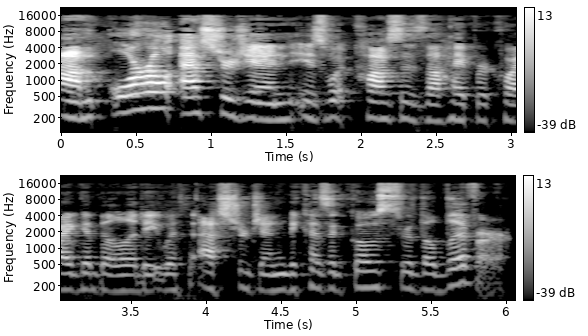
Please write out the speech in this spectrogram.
Um, oral estrogen is what causes the hypercoagulability with estrogen because it goes through the liver.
